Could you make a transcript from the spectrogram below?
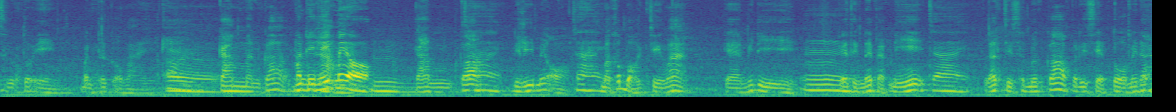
สำนึกตัวเองบันทึกเอาไว้เออกรรมมันก็มันดีลิทไม่ออก กรรมก็ใช่ดีลิทไม่ออกใช่มันก็บอกจริงๆว่า แกไม่ดีอืม แกถึงได้แบบนี้ ใช่ แล้วจิตสำนึกก็ปฏิเสธตัวไม่ได้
